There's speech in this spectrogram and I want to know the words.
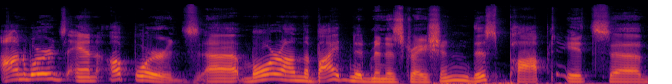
Onwards and upwards. Uh, more on the Biden administration. This popped. It's. Uh,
